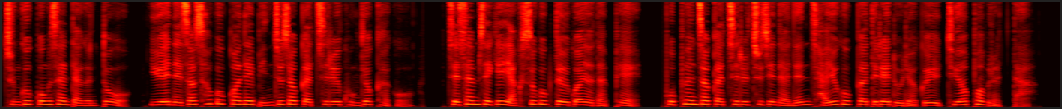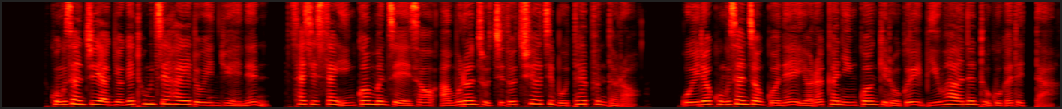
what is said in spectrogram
중국 공산당은 또 유엔에서 서구권의 민주적 가치를 공격하고 제3세계 약소국들과 연합해 보편적 가치를 추진하는 자유국가들의 노력을 뒤엎어버렸다. 공산주의 양령의 통제하에 놓인 유엔은 사실상 인권 문제에서 아무런 조치도 취하지 못할 뿐더러 오히려 공산 정권의 열악한 인권 기록을 미화하는 도구가 됐다.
